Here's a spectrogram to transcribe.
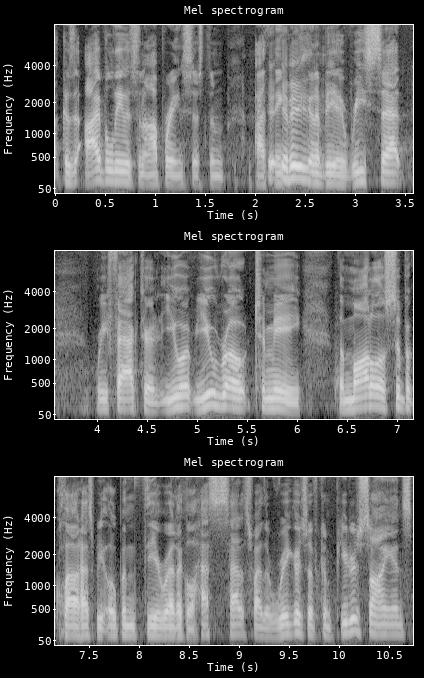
because uh, I believe it's an operating system. I think it it's going to be a reset, refactored. You you wrote to me the model of supercloud has to be open theoretical, has to satisfy the rigors of computer science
